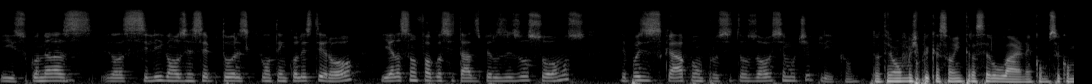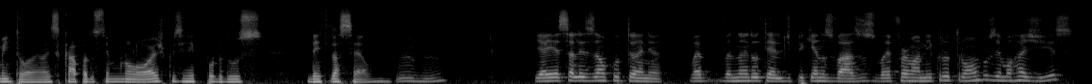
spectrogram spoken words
Isso, quando elas, elas se ligam aos receptores que contêm colesterol e elas são fagocitadas pelos lisossomos, depois escapam para o citosol e se multiplicam. Então, tem uma multiplicação intracelular, né, como você comentou, ela escapa do sistema imunológico e se reproduz dentro da célula. Uhum. E aí essa lesão cutânea vai, no endotélio de pequenos vasos, vai formar microtrombos, hemorragias,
